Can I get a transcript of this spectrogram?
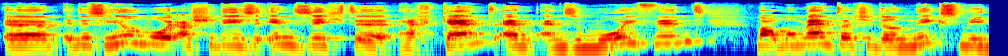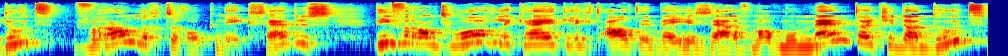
Uh, het is heel mooi als je deze inzichten herkent en, en ze mooi vindt. Maar op het moment dat je er niks mee doet, verandert er ook niks. Hè? Dus die verantwoordelijkheid ligt altijd bij jezelf. Maar op het moment dat je dat doet,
